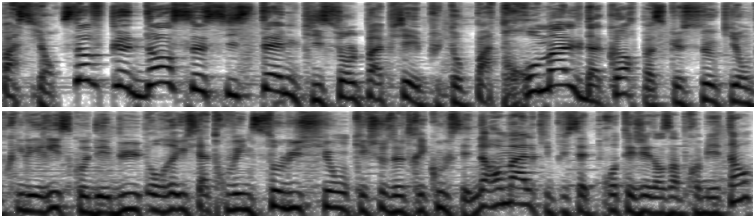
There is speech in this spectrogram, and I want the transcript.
patients. Sauf que dans ce système qui, sur le papier, est plutôt pas trop mal, d'accord Parce que ceux qui ont pris les risques au début ont réussi à trouver une solution, quelque chose de très cool, c'est normal qu'ils puissent être protégés dans un premier temps,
